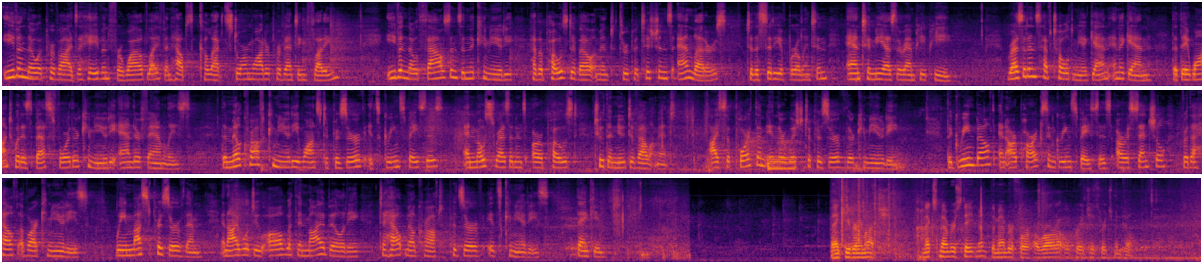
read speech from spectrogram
Even though it provides a haven for wildlife and helps collect stormwater preventing flooding, even though thousands in the community have opposed development through petitions and letters to the City of Burlington and to me as their MPP. Residents have told me again and again that they want what is best for their community and their families. The Millcroft community wants to preserve its green spaces, and most residents are opposed to the new development. I support them in their wish to preserve their community. The Greenbelt and our parks and green spaces are essential for the health of our communities. We must preserve them, and I will do all within my ability to help Millcroft preserve its communities. Thank you. Thank you very much. Next member statement, the member for Aurora, Oak Ridges, Richmond Hill.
